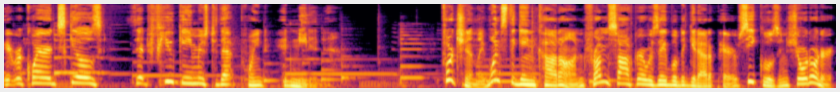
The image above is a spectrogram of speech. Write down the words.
It required skills that few gamers to that point had needed. Fortunately, once the game caught on, From Software was able to get out a pair of sequels in short order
